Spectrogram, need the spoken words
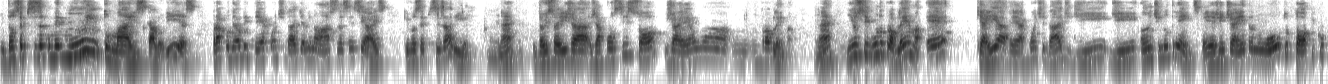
Então você precisa comer muito mais calorias para poder obter a quantidade de aminoácidos essenciais que você precisaria, uhum. né? Então isso aí já, já por si só já é uma, um, um problema. Né? E o segundo problema é que aí é a quantidade de, de antinutrientes, que aí a gente já entra num outro tópico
